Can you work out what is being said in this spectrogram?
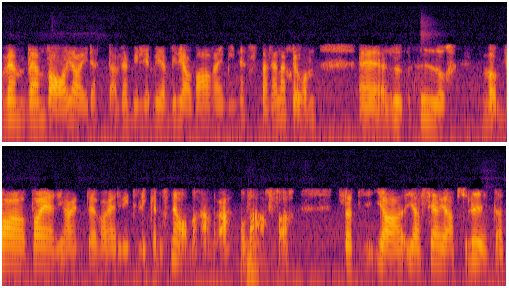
Vem, vem var jag i detta? Vem vill, vem vill jag vara i min nästa relation? Eh, hur, hur vad, vad, är det jag inte, vad är det vi inte lyckades nå varandra och Mm. varför? Så att jag, jag ser ju absolut att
